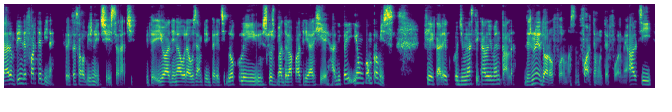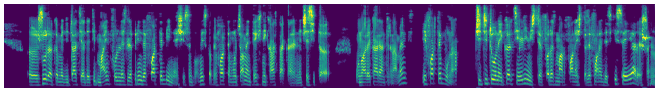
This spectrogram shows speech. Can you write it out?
dar îmi prinde foarte bine. Cred că s-au obișnuit și ei săraci. Uite, eu adineauri auzeam prin pereții blocului slujba de la Patriarhie, adică e un compromis. Fiecare cu gimnastica lui mentală. Deci nu e doar o formă, sunt foarte multe forme. Alții uh, jură că meditația de tip mindfulness le prinde foarte bine și sunt convins că pe foarte mulți oameni tehnica asta care necesită un oarecare antrenament e foarte bună. Cititul unei cărți în liniște, fără smartphone și telefoane deschise, e iarăși un,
